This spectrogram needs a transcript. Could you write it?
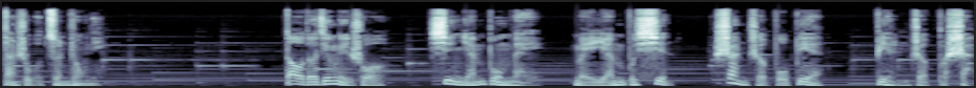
但是我尊重你。《道德经》里说：“信言不美，美言不信；善者不辩，辩者不善。”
